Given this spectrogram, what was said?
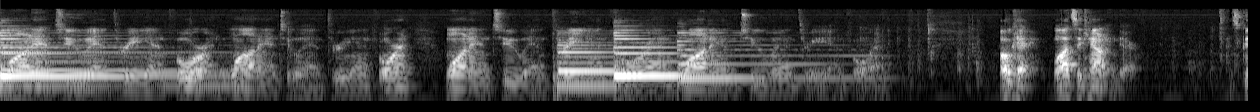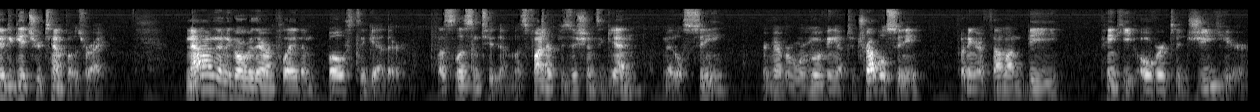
1 and 2 and 3 and 4 and 1 and 2 and 3 and 4 and 1 and 2 and 3 and 4 and 1 and 2 and 3 and 4 and Okay, lots of counting there. It's good to get your tempos right. Now I'm going to go over there and play them both together. Let's listen to them. Let's find our positions again. Middle C. Remember we're moving up to treble C, putting our thumb on B, pinky over to G here.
